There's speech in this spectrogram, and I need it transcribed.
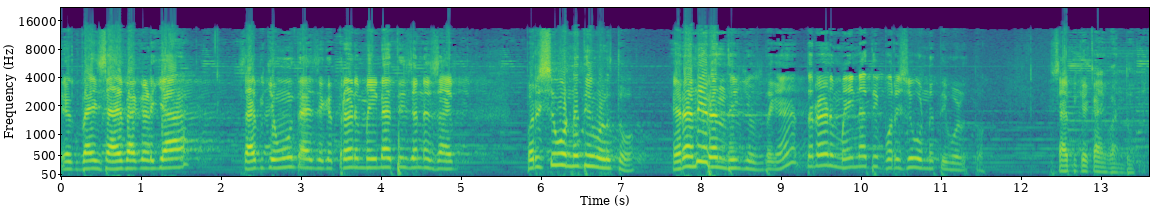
એક ભાઈ સાહેબ આગળ ગયા. સાહેબ કે, હું થાય છે કે ત્રણ મહિનાથી છે ને સાહેબ પરસેવો નથી વળતો. હેરાન હેરાન થઈ ગયો છે. ત્રણ મહિનાથી પરસેવો નથી વળતો. સાહેબ કે કાંઈ વાંધો નહીં.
